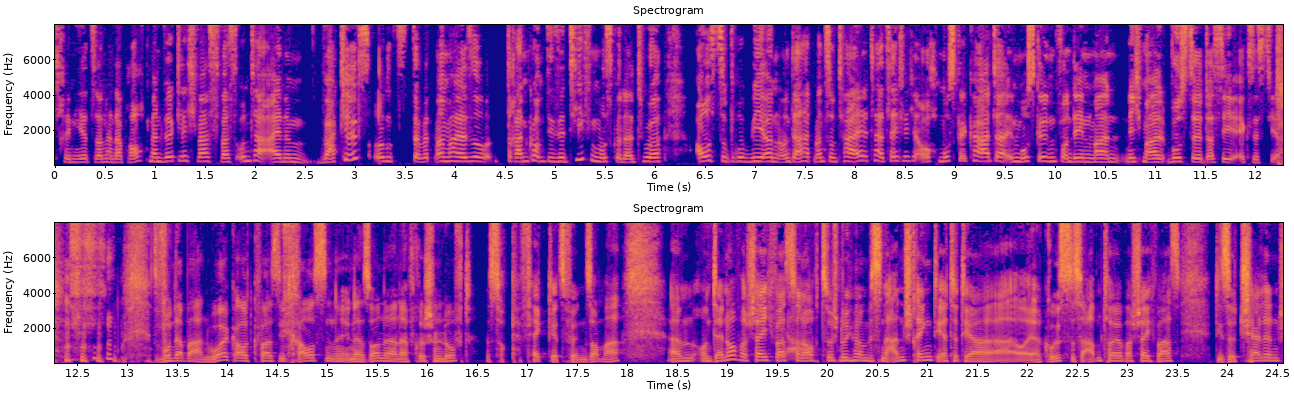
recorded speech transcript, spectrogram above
trainiert, sondern da braucht man wirklich was, was unter einem wackelt und damit man mal so drankommt, diese Tiefenmuskulatur auszuprobieren. Und da hat man zum Teil tatsächlich auch Muskelkater in Muskeln, von denen man nicht mal wusste, dass sie existieren. Wunderbar. Ein Workout quasi draußen in der Sonne, an der frischen Luft. Das ist doch perfekt jetzt für den Sommer. Ähm, und dennoch, wahrscheinlich war es ja. dann auch zwischendurch mal ein bisschen anstrengend. Ihr hattet ja, äh, euer größtes Abenteuer wahrscheinlich war es, diese Challenge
